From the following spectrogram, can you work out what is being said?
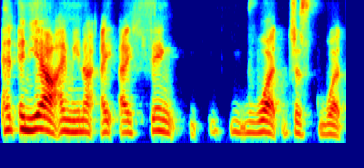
And, and yeah, I mean, I, I think what just what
